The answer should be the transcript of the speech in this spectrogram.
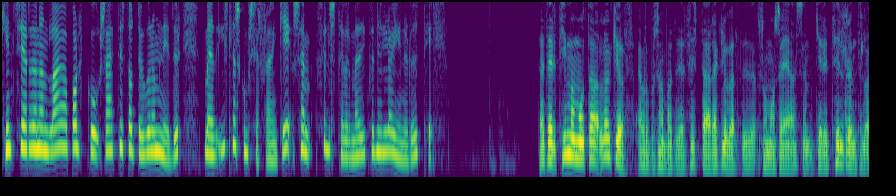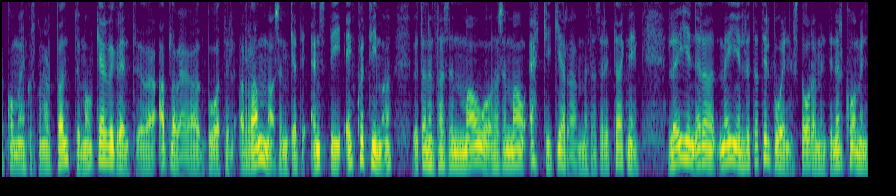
kynnt sér þennan lagabálku og settist á dögunum niður með íslenskum sérfræðingi sem fylst hefur með í hvernig lögin eruð til. Þetta er tímamóta lögjöf. Európusambandið er fyrsta regluveldið, svo má segja, sem gerir tilraun til að koma einhvers konar böndum á gerfigreint eða allavega að búa til ramma sem geti enst í einhver tíma utanum það sem má og það sem má ekki gera með þessari tekni. Lögin er að megin hluta tilbúin, stóramyndin er komin,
